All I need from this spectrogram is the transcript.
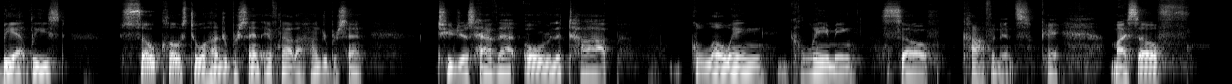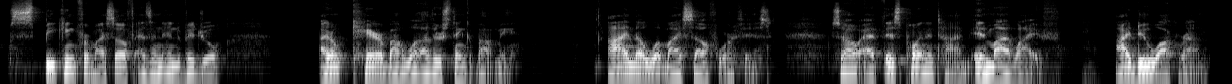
be at least so close to 100%, if not 100%, to just have that over the top, glowing, gleaming self confidence. Okay. Myself, speaking for myself as an individual, I don't care about what others think about me. I know what my self worth is. So at this point in time in my life, I do walk around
